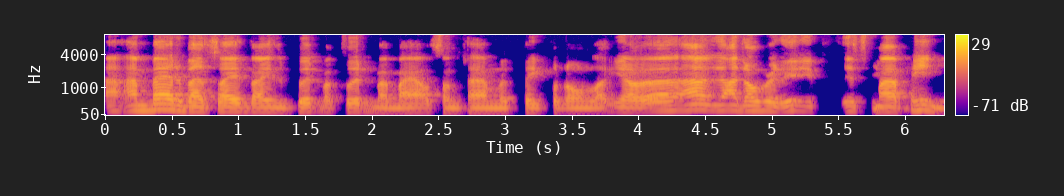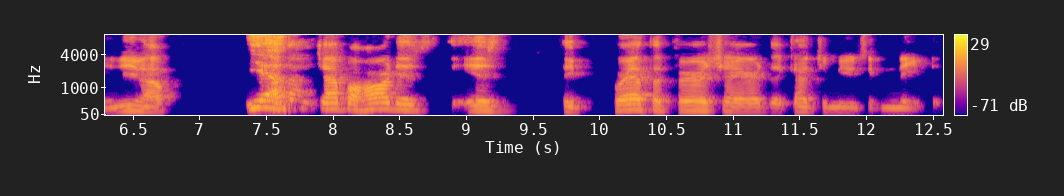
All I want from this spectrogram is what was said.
I, I'm bad about saying things and putting my foot in my mouth sometimes if people don't like. You know, I I don't really. It's my opinion. You know, I yeah, think Chapel Hart is is the breath of fresh air that country music needed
